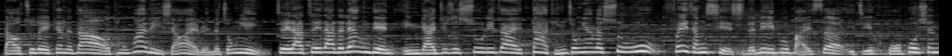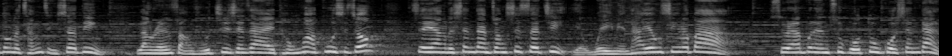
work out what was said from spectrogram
到处都可以看得到童话里小矮人的踪影。最大最大的亮点，应该就是树立在大厅中央的树屋，非常写实的内部白色以及活泼生动的场景设定，让人仿佛置身在童话故事中。这样的圣诞装饰设计也未免太用心了吧？虽然不能出国度过圣诞。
